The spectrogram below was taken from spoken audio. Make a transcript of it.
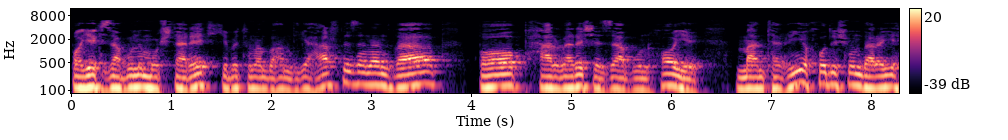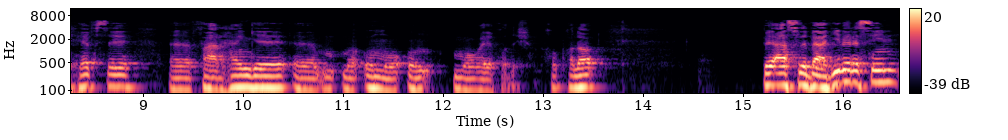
با یک زبون مشترک که بتونن با هم دیگه حرف بزنند و با پرورش زبونهای منطقی خودشون برای حفظ فرهنگ اون موقع خودشون. خب حالا به اصل بعدی برسیم.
